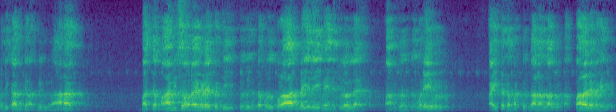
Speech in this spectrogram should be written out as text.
சொல்லி காமிக்கிறான் குறிப்பிடுறான் ஆனால் மற்ற மாமிச உணவுகளை பற்றி சொல்லுகின்ற பொழுது குரானில் எதையுமே என்ன சொல்லல. மாமிச உணவு ஒரே ஒரு ஐட்டத்தை மட்டும்தான் அல்லாஹ் சொல்கிறான் பறவை வகைகள்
